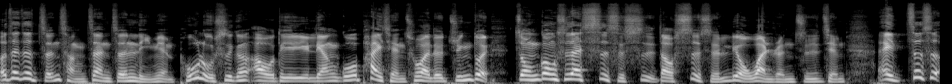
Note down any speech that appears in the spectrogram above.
而在这整场战争里面，普鲁士跟奥地利两国派遣出来的军队，总共是在四十四到四十六万人之间。哎，这是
